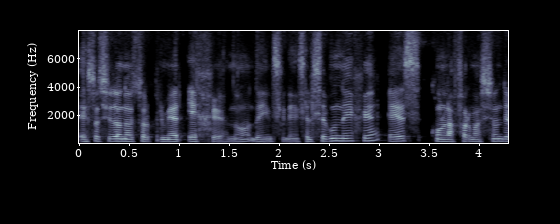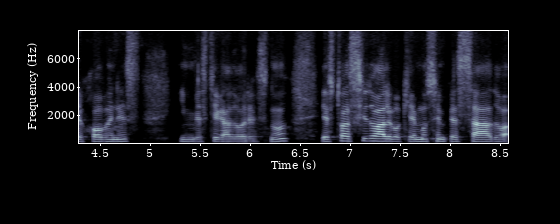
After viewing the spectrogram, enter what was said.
Esto ha sido nuestro primer eje ¿no? de incidencia. El segundo eje es con la formación de jóvenes investigadores. ¿no? Esto ha sido algo que hemos empezado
